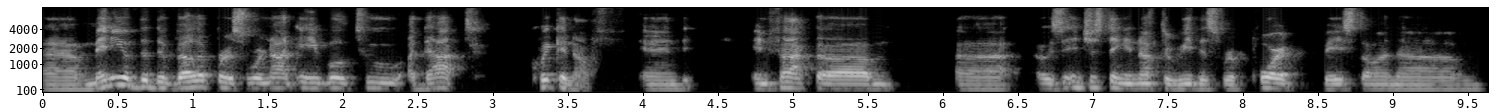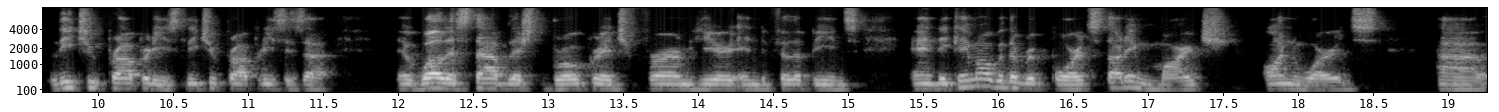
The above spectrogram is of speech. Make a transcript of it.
uh, many of the developers were not able to adapt quick enough. And in fact um, uh, it was interesting enough to read this report based on um, Leechiu Properties. Leechiu Properties is a, a well-established brokerage firm here in the Philippines and they came out with a report starting March onwards. Uh,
